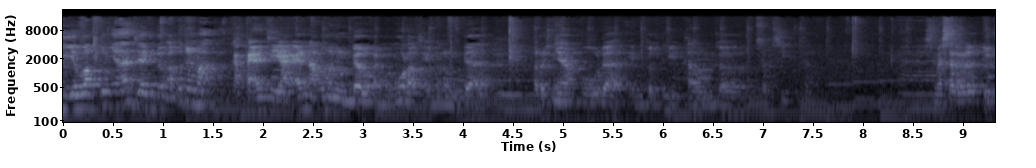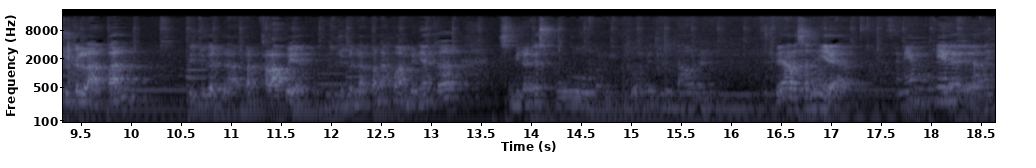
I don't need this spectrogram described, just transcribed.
iya waktunya aja gitu. Aku cuma KKN CKN aku menunda bukan mengulang sih menunda. Hmm. harusnya aku udah input di tahun ke berapa sih semester 7 ke 8 7 ke 8 kalau aku ya 7 ke 8 aku ambilnya ke 9 ke 10 kan gitu ada 7 tahun jadi alasannya ya Alasannya mungkin iya. akan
